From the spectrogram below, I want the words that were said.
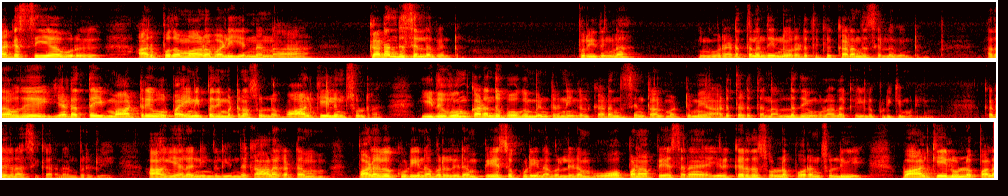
ரகசிய ஒரு அற்புதமான வழி என்னென்னா கடந்து செல்ல வேண்டும். புரியுதுங்களா? நீங்கள் ஒரு இடத்துலேருந்து இன்னொரு இடத்துக்கு கடந்து செல்ல வேண்டும். அதாவது இடத்தை மாற்றி ஒரு பயணிப்பதை மட்டும் நான் சொல்ல வாழ்க்கையிலும் சொல்கிறேன் இதுவும் கடந்து போகும் என்று நீங்கள் கடந்து சென்றால் மட்டுமே அடுத்தடுத்த நல்லதை உங்களால் கையில் பிடிக்க முடியும். கடகராசிக்கார நண்பர்களே ஆகையால் நீங்கள் இந்த காலகட்டம் பழகக்கூடிய நபர்களிடம் பேசக்கூடிய நபர்களிடம் ஓப்பனாக பேசுகிறேன் இருக்கிறத சொல்ல போகிறேன்னு சொல்லி வாழ்க்கையில் உள்ள பல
